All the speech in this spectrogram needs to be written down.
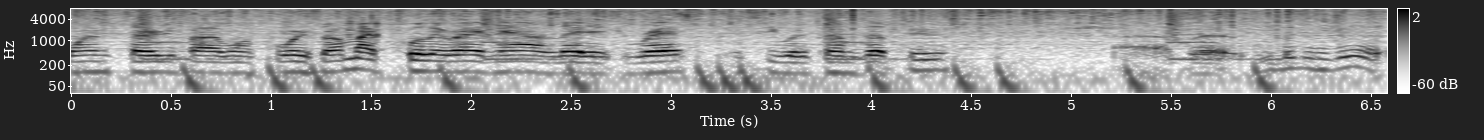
135, 140, so I might pull it right now and let it rest and see what it comes up to. Uh, but we're looking good.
